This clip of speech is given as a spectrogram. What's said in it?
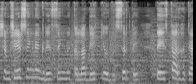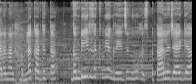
ਸ਼ਮਸ਼ੇਰ ਸਿੰਘ ਨੇ ਅੰਗਰੇਜ਼ ਸਿੰਘ ਨੂੰ ਇਕੱਲਾ ਦੇਖ ਕੇ ਉਸਦੇ ਸਿਰ ਤੇ ਤੇਜ਼ ਧਾਰ ਹਥਿਆਰਾਂ ਨਾਲ ਹਮਲਾ ਕਰ ਦਿੱਤਾ। ਗੰਭੀਰ ਜ਼ਖਮੀ ਅੰਗਰੇਜ਼ ਨੂੰ ਹਸਪਤਾਲ ਲਿਜਾਇਆ ਗਿਆ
